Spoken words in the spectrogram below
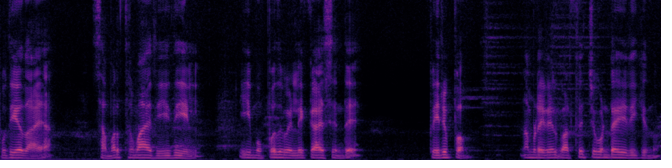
പുതിയതായ സമർത്ഥമായ രീതിയിൽ ഈ മുപ്പത് വെള്ളിക്കാശിന്റെ പെരുപ്പം നമ്മുടെ ഇടയിൽ വർദ്ധിച്ചുകൊണ്ടേയിരിക്കുന്നു.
